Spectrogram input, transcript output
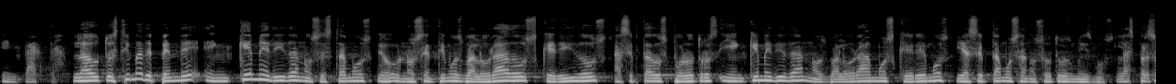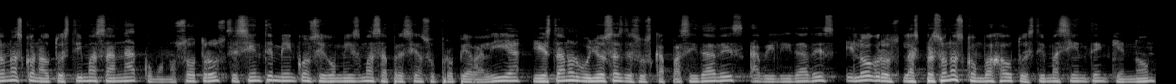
intacta. La autoestima depende en qué medida nos estamos eh, o nos sentimos valorados, queridos, aceptados por otros y en qué medida nos valoramos, queremos y aceptamos a nosotros mismos. Las personas con autoestima sana como nosotros se sienten bien consigo mismas, aprecian su propia valía y están orgullosas de sus capacidades, habilidades y logros. Las personas con baja autoestima sienten que no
